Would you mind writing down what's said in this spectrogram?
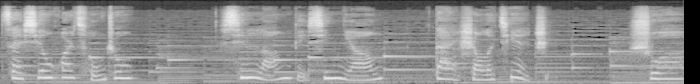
在鲜花丛中，新郎给新娘戴上了戒指，说：“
